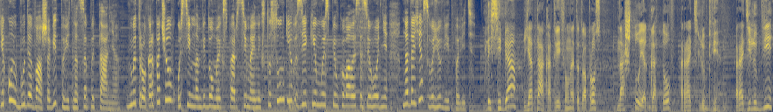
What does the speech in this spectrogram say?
Якою буде ваша відповідь на це питання? Дмитро Карпачов, усім нам відомий експерт сімейних стосунків, з яким ми спілкувалися сьогодні, надає свою відповідь. Для себя я так ответил на этот вопрос, на что я готов ради любви. Ради любви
